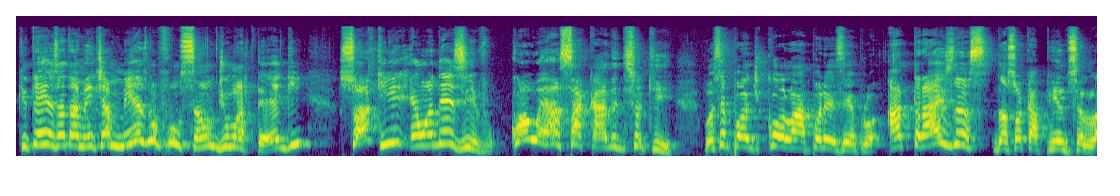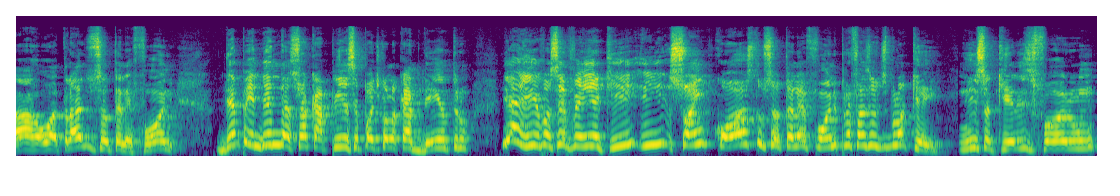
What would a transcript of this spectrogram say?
que tem exatamente a mesma função de uma tag, só que é um adesivo. Qual é a sacada disso aqui? Você pode colar, por exemplo, atrás das, da sua capinha do celular ou atrás do seu telefone, Dependendo da sua capinha, você pode colocar dentro. E aí você vem aqui e só encosta o seu telefone para fazer o desbloqueio. Nisso aqui eles foram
